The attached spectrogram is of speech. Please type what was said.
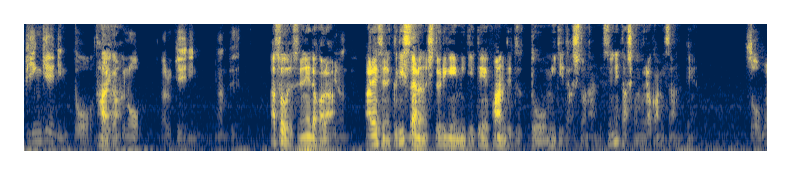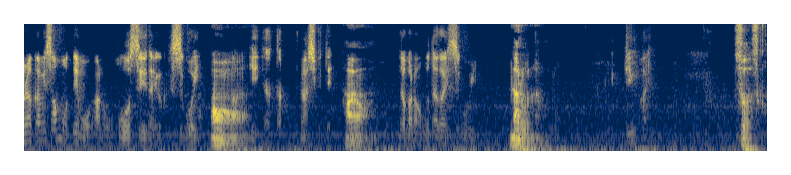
ピン芸人とはいはい大学のある芸人なんで。あ、そうですね。だからあれですよね、クリスタルの一人ゲーム見てて、ファンでずっと見てた人なんですよね。確か村上さんって。そう、村上さんもでも、あの、法政大学ですごいあ芸人だったらしくて。あ。はいはだからお互いすごいっい。なるほど、なるほど。ていう、はい。そうですか。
